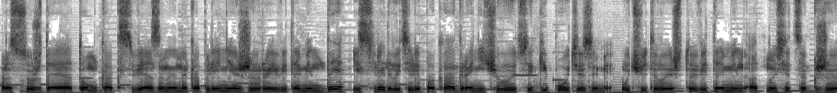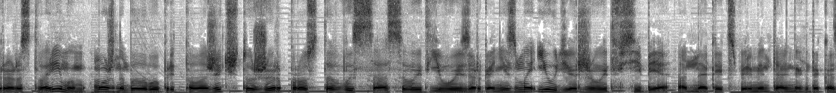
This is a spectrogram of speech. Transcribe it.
Рассуждая о том, как связаны накопление жира и витамин D, исследователи пока ограничиваются гипотезами. Учитывая, что витамин относится к жирорастворимым, можно было бы предположить, что жир просто высасывает его из организма и удерживает в себе. Однако экспериментальных доказательств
